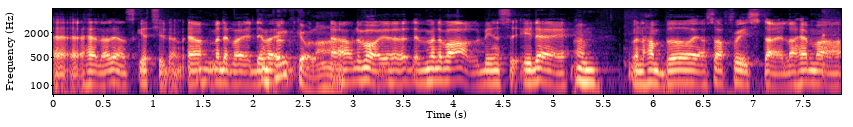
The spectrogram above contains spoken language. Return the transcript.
Eh, hela den sketchen. Den. Ja, men det var, ju- det var, punkskolan, ja. Det var ju, det, men det var Albins idé. Men han började så här freestyla hemma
